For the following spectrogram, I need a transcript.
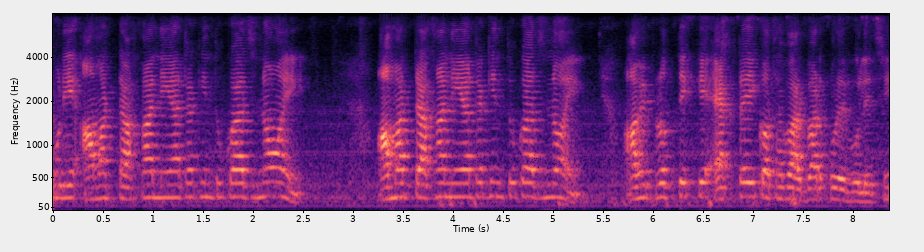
করে আমার টাকা নেওয়াটা কিন্তু কাজ নয়। আমার টাকা নেওয়াটা কিন্তু কাজ নয়। আমি প্রত্যেককে একটাই কথা বারবার করে বলেছি,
